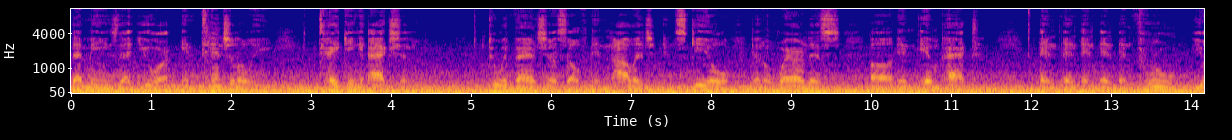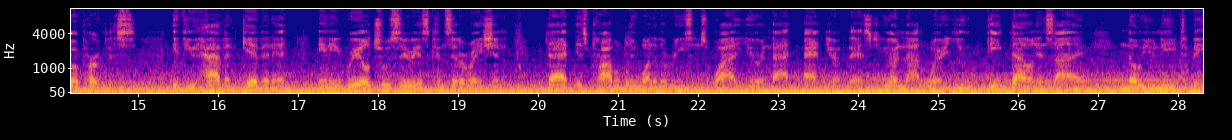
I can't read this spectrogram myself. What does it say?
That means that you are intentionally taking action to advance yourself in knowledge, in skill, in awareness, uh, in impact, and, and, and, and, and through your purpose. If you haven't given it any real, true, serious consideration, that is probably one of the reasons why you're not at your best. You're not where you deep down inside know you need to be.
